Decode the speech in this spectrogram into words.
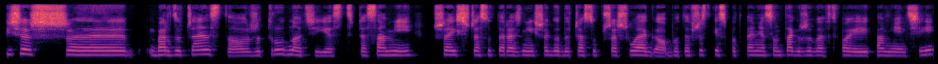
Piszesz e, bardzo często, że trudno Ci jest czasami przejść z czasu teraźniejszego do czasu przeszłego, bo te wszystkie spotkania są tak żywe w Twojej pamięci.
